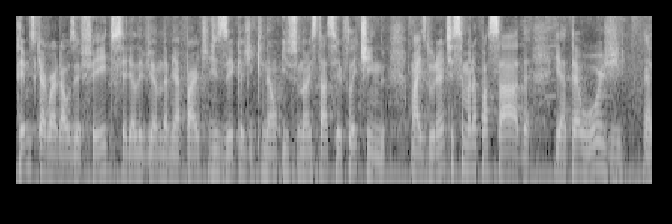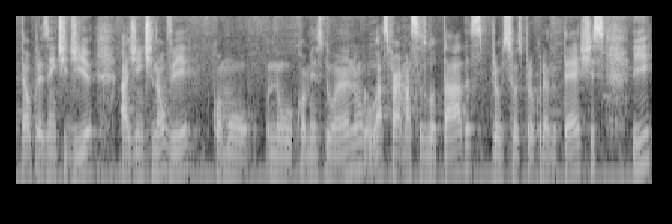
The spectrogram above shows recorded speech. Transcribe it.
temos que aguardar os efeitos, seria aliviando da minha parte dizer que, gente, que não, isso não está se refletindo. Mas durante a semana passada e até hoje, né, até o presente dia, a gente não vê como no começo do ano, as farmácias lotadas, pessoas procurando testes e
